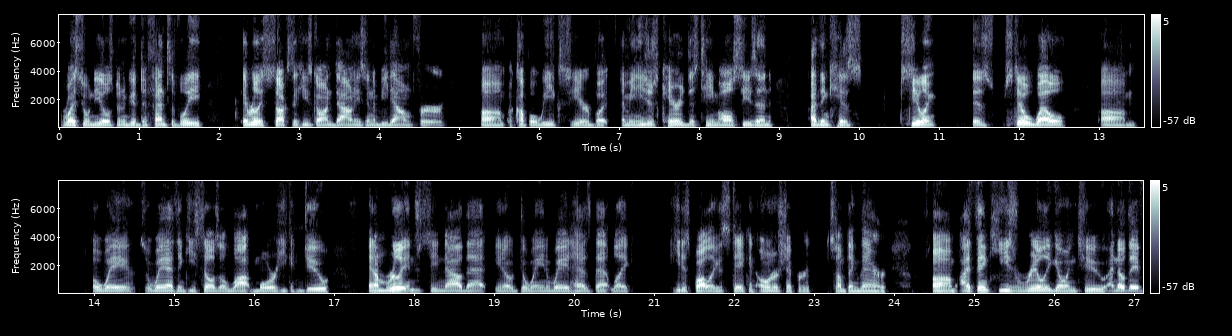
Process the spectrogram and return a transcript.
Royce O'Neale's been good defensively. It really sucks that he's gone down. He's going to be down for um, a couple weeks here, but I mean, he just carried this team all season. I think his ceiling is still well um, away. Away, I think he still has a lot more he can do and I'm really interested now that you know Dwyane Wade has that like he just bought like a stake in ownership or something there. Um, I think he's really going to. I know they've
